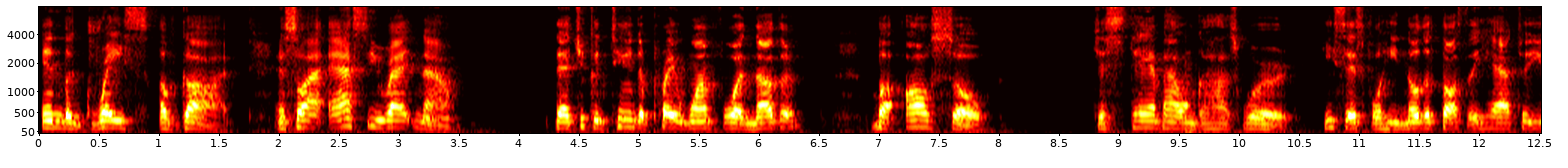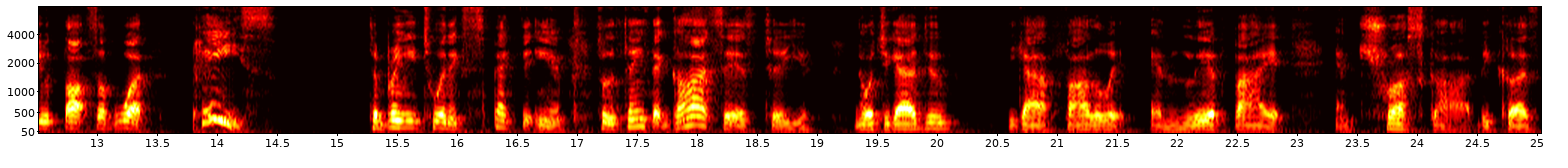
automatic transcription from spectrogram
in the grace of God. And so I ask you right now that you continue to pray one for another, but also just stand by on God's word. He says, For he know the thoughts that he had to you, thoughts of what? Peace. To bring you to an expected end. So the things that God says to you, you know what you gotta do? You gotta follow it and live by it and trust God because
